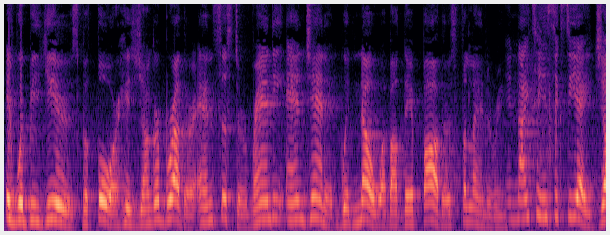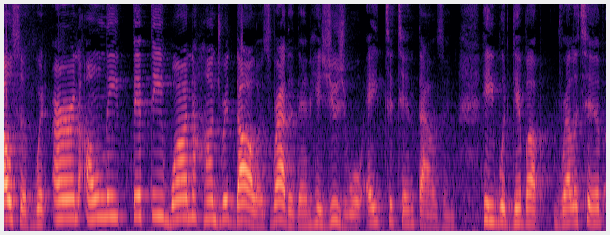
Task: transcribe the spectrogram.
It would be years before his younger brother and sister, Randy and Janet, would know about their father's philandering. In 1968, Joseph would earn only $5,100 rather than his usual eight to 10000 He would give up relative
